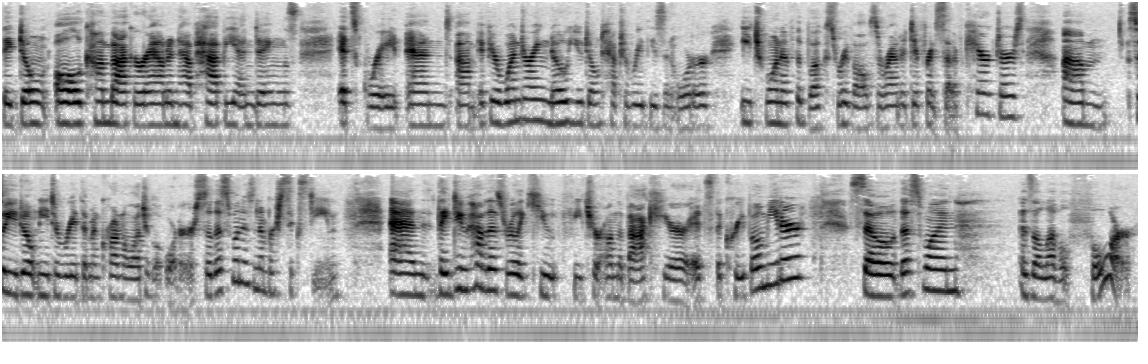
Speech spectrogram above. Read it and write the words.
They don't all come back around and have happy endings. It's great. And um, if you're wondering, no, you don't have to read these in order. Each one of the books revolves around a different set of characters, um, so you don't need to read them in chronological order. So this one is number 16. And they do have this really cute feature on the back here. It's the creepometer. So this one is a level 4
